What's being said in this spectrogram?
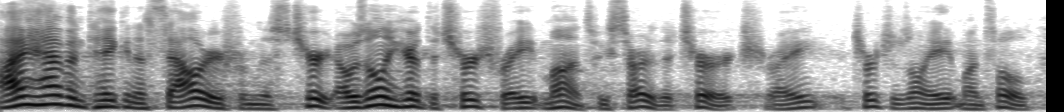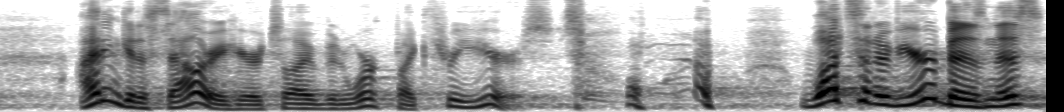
I haven't taken a salary from this church. I was only here at the church for eight months. We started the church, right? The church was only eight months old. I didn't get a salary here until I've been worked like three years. So what's it of your business?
